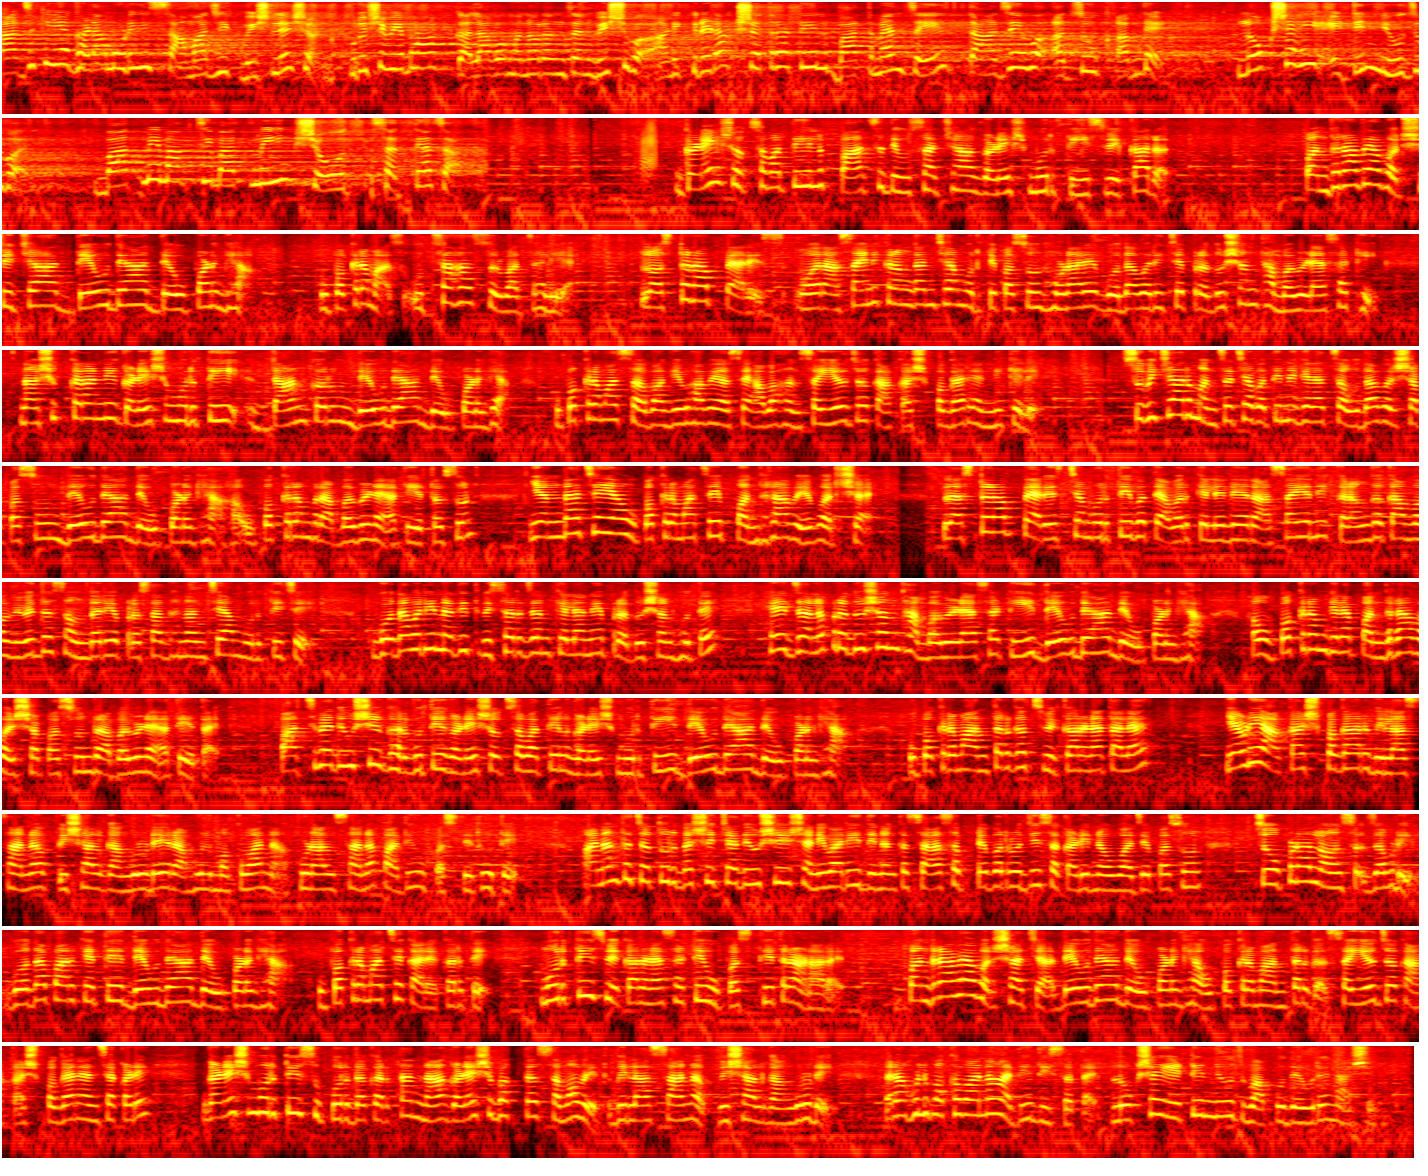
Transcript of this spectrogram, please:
राजकीय घडामोडी सामाजिक विश्लेषण कृषी विभाग कला व मनोरंजन विश्व आणि क्रीडा क्षेत्रातील बातम्यांचे ताजे व अचूक अपडेट लोकशाही एटीन न्यूजवर. बातमी मागची बातमी शोध सत्याचा. गणेशोत्सवातील पाच दिवसाच्या गणेश मूर्ती स्वीकारत. पंधराव्या वर्षीच्या देव द्या देवपण घ्या. उपक्रमास उत्साहात सुरुवात झाली आहे. प्लॉस्टर ऑफ पॅरिस व रासायनिक रंगांच्या मूर्तीपासून होणारे गोदावरीचे प्रदूषण थांबविण्यासाठी नाशिककरांनी गणेश मूर्ती दान करून देव द्या देवपण घ्या. उपक्रमात सहभागी व्हावे असे आवाहन संयोजक आकाश पगार यांनी केले. सुविचार मंचच्या वतीने गेल्या चौदा वर्षापासून देव द्या देवपण घ्या हा उपक्रम राबविण्यात येत असून यंदाचे या उपक्रमाचे पंधरावे वर्ष आहे. प्लास्टर ऑफ पॅरिसच्या मूर्ती व त्यावर केलेले रासायनिक रंगकाम व विविध सौंदर्य प्रसाधनांच्या मूर्तीचे गोदावरी नदीत विसर्जन केल्याने प्रदूषण होते. हे जलप्रदूषण थांबविण्यासाठी देव द्या देवपण घ्या. हा उपक्रम गेल्या पंधरा वर्षापासून राबविण्यात येत आहे. पाचव्या दिवशी घरगुती गणेशोत्सवातील गणेश मूर्ती देव द्या देवपण घ्या. उपक्रमाअंतर्गत स्वीकारण्यात आल्या आहेत. यावेळी आकाश पगार विलास सानप विशाल गांगुर्डे राहुल मकवाना कुणाल सानप आदी उपस्थित होते. अनंत चतुर्दशीच्या दिवशी शनिवारी दिनांक सहा सप्टेंबर रोजी सकाळी नऊ वाजेपासून चोपडा लॉन्स जवळील गोदा पार्क येथे देव द्या देवपण घ्या उपक्रमाचे कार्यकर्ते मूर्ती स्वीकारण्यासाठी उपस्थित राहणार आहेत. पंधराव्या वर्षाच्या देवद्या देवपण घ्या उपक्रमाअंतर्गत संयोजक आकाश पगार यांच्याकडे गणेश मूर्ती सुपूर्द करताना गणेश भक्त समवेत विलास सानप विशाल गांगुर्डे राहुल मखवाना आदी दिसत आहेत. Lokshahi eighteen news Bapu Deore Nashik.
